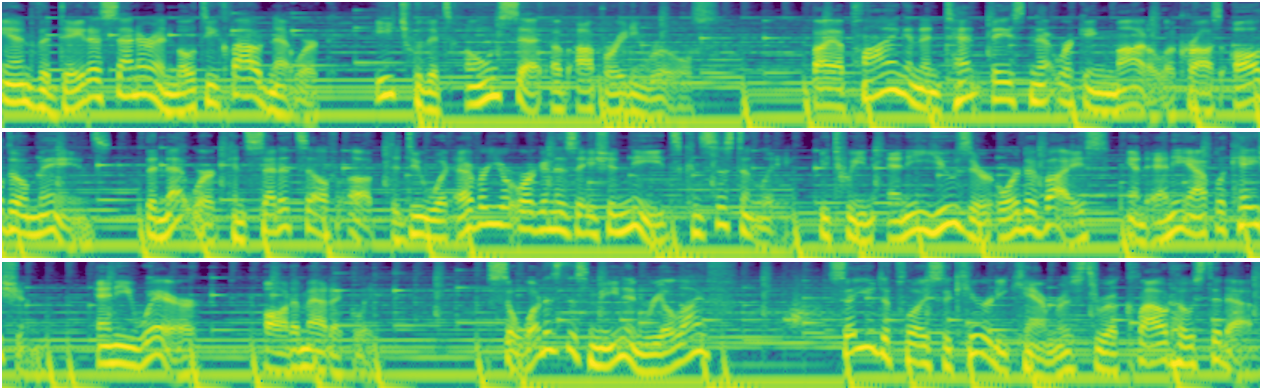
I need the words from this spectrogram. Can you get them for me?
and the data center and multi-cloud network, each with its own set of operating rules. By applying an intent-based networking model across all domains, the network can set itself up to do whatever your organization needs consistently between any user or device and any application, anywhere, automatically. So what does this mean in real life? Say you deploy security cameras through a cloud-hosted app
